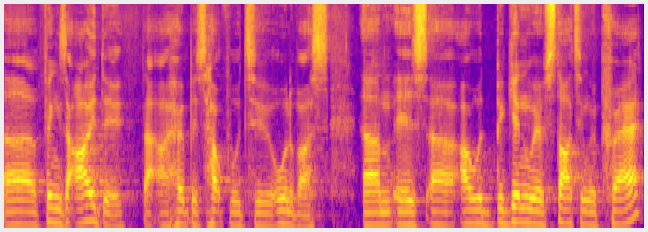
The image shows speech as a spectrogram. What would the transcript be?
uh, things that I do that I hope is helpful to all of us um, is uh, I would begin with starting with prayer.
